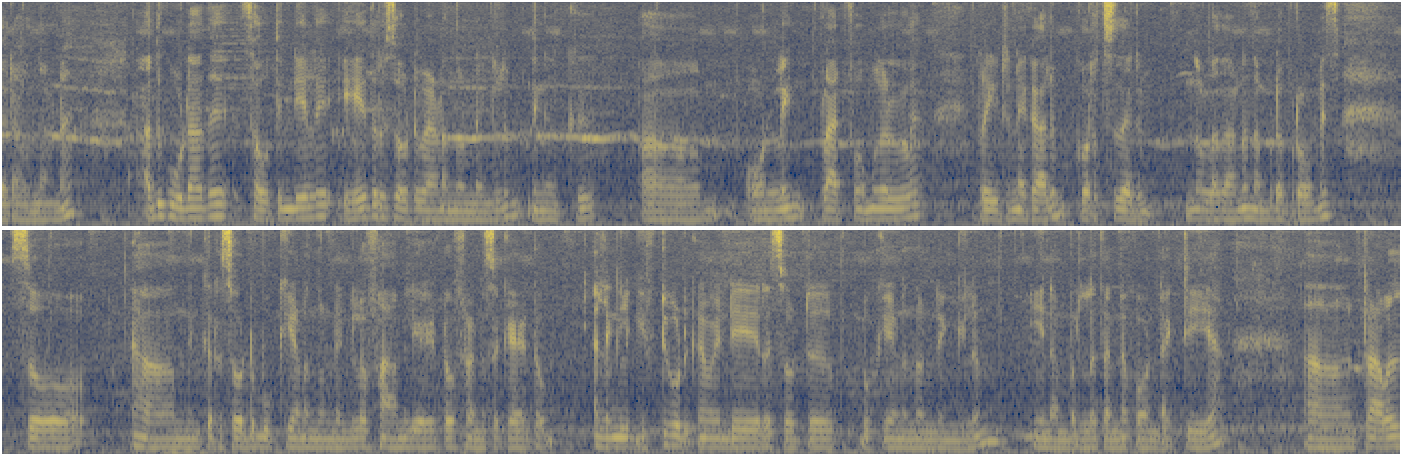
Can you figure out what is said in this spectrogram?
തരാവുന്നതാണ്. അതുകൂടാതെ സൗത്ത് ഇന്ത്യയിലെ ഏത് റിസോർട്ട് വേണമെന്നുണ്ടെങ്കിലും നിങ്ങൾക്ക് ഓൺലൈൻ പ്ലാറ്റ്ഫോമുകളിലെ റേറ്റിനേക്കാളും കുറച്ച് തരും എന്നുള്ളതാണ് നമ്മുടെ പ്രോമിസ് സോ നിങ്ങൾക്ക് റിസോർട്ട് ബുക്ക് ചെയ്യണമെന്നുണ്ടെങ്കിലോ ഫാമിലി ആയിട്ടോ ഫ്രണ്ട്സൊക്കെ ആയിട്ടോ അല്ലെങ്കിൽ ഗിഫ്റ്റ് കൊടുക്കാൻ വേണ്ടി റിസോർട്ട് ബുക്ക് ചെയ്യണമെന്നുണ്ടെങ്കിലും ഈ നമ്പറിൽ തന്നെ കോൺടാക്റ്റ് ചെയ്യുക ട്രാവൽ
